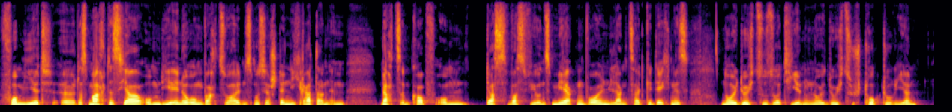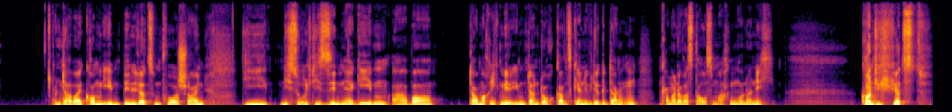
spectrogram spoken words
formiert. Äh, das macht es ja, um die Erinnerung wach zu halten. Es muss ja ständig rattern im, nachts im Kopf, um das, was wir uns merken wollen, Langzeitgedächtnis, neu durchzusortieren und neu durchzustrukturieren. Und dabei kommen eben Bilder zum Vorschein, die nicht so richtig Sinn ergeben, aber da mache ich mir eben dann doch ganz gerne wieder Gedanken, kann man da was draus machen oder nicht. Konnte ich jetzt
